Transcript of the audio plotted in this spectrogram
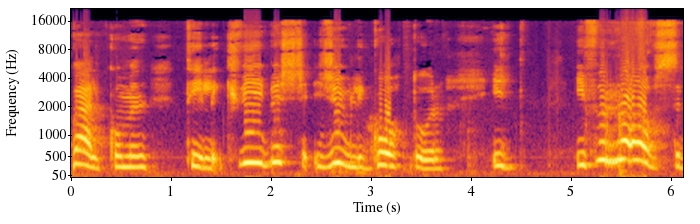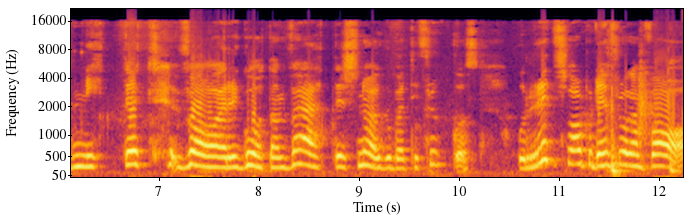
välkommen till Kvibers julgåtor. I, I förra avsnittet var gåtan Väter snögubbar till frukost. Och rätt svar på den frågan var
